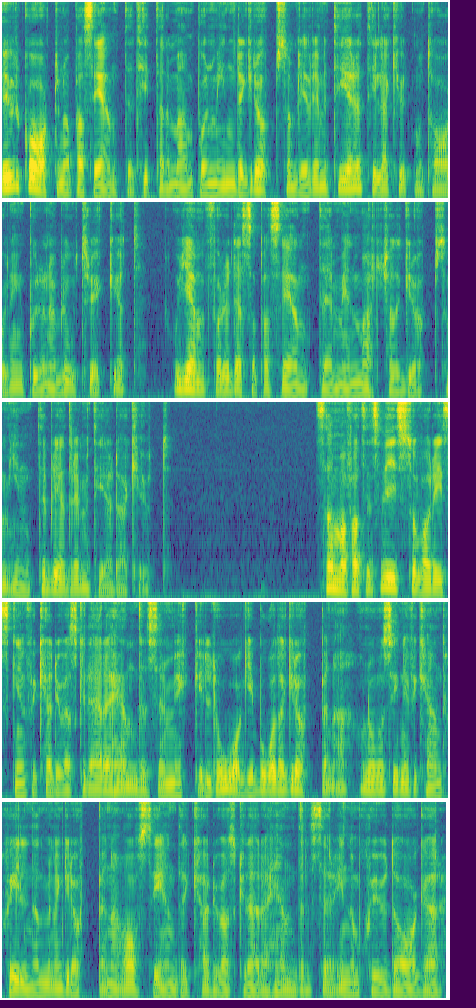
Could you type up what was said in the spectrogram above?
Ur kohorten av patienter tittade man på en mindre grupp som blev remitterad till akutmottagning på grund av blodtrycket och jämförde dessa patienter med en matchad grupp som inte blev remitterade akut. Sammanfattningsvis så var risken för kardiovaskulära händelser mycket låg i båda grupperna och någon signifikant skillnad mellan grupperna avseende kardiovaskulära händelser inom sju dagar,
